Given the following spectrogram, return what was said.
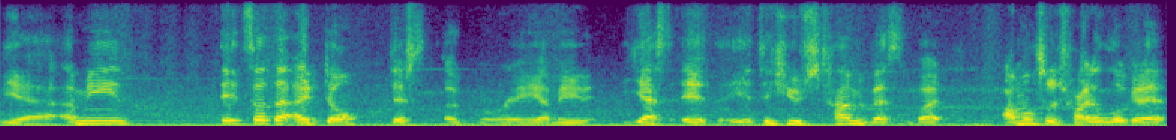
Yeah, I mean, it's not that I don't disagree. I mean, yes, it, it's a huge time investment, but I'm also trying to look at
